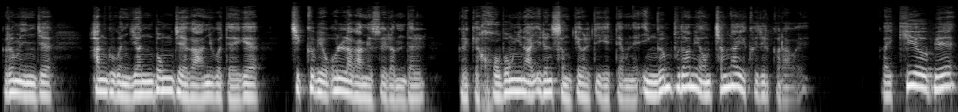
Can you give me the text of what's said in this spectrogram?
그러면 이제 한국은 연봉제가 아니고 대개 직급이 올라가면서 여러분들 그렇게 호봉이나 이런 성격을 띠기 때문에 임금 부담이 엄청나게 커질 거라고 해요. 그러니까 기업의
